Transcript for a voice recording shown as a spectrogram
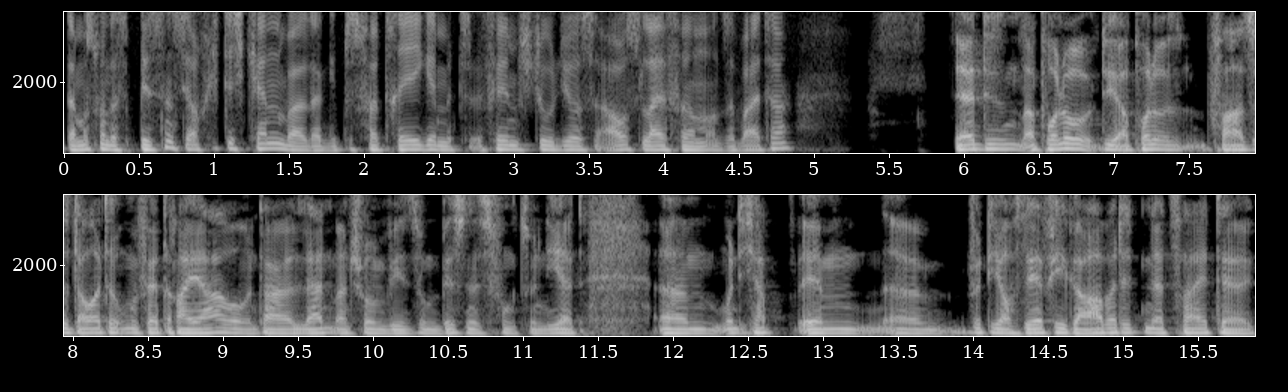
Da muss man das Business ja auch richtig kennen, weil da gibt es Verträge mit Filmstudios, Ausleihfirmen und so weiter. Ja, diesen Apollo, die Apollo-Phase dauerte ungefähr drei Jahre und da lernt man schon, wie so ein Business funktioniert. Ähm, und ich habe äh, wirklich auch sehr viel gearbeitet in der Zeit. Der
